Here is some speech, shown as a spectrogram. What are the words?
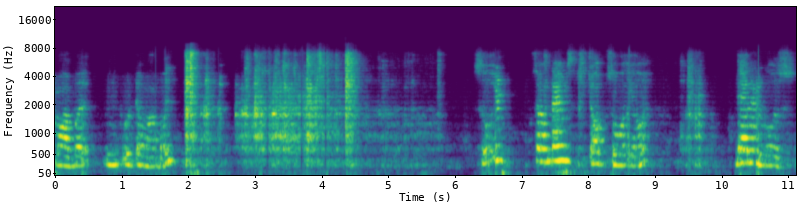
marble put a marble so it sometimes stops over here then it goes.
